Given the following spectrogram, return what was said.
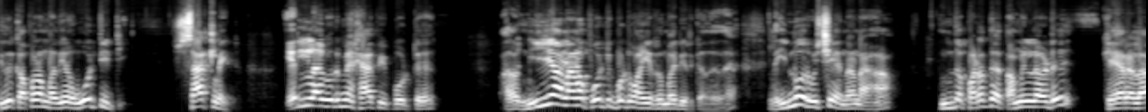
இதுக்கப்புறம் பார்த்தீங்கன்னா ஓடிடி சேட்டலைட் எல்லா பேருமே ஹாப்பி போட்டு அதாவது நீயா நானா போட்டி போட்டு வாங்கிடுற மாதிரி இருக்குது அது. இல்லை இன்னொரு விஷயம் என்னென்னா இந்த படத்தை தமிழ்நாடு கேரளா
